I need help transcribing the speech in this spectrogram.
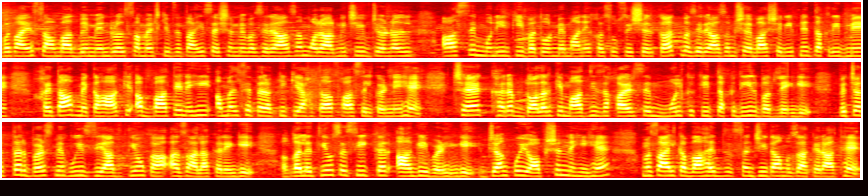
बताएँ, इस्लामाबाद में मिनरल समिट की इफ्ताही सेशन में वजी अजम और army chief general Asim Munir की बतौर मेहमान खसूसी शिरकत। वजी अजम शहबाज शरीफ ने तकरीब में खिताब में कहा कि अब बातें नहीं, अमल से तरक्की के अहदाफ हासिल करने हैं। छः खरब डॉलर के मादी ज़खायर से मुल्क की तकदीर बदलेंगे। पचहत्तर बरस में हुई ज्यादतियों का अजाला करेंगे। गलतियों से सीख कर आगे बढ़ेंगे। जंग कोई ऑप्शन नहीं है। मसाइल का वाहिद संजीदा मुजाकर हैं।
